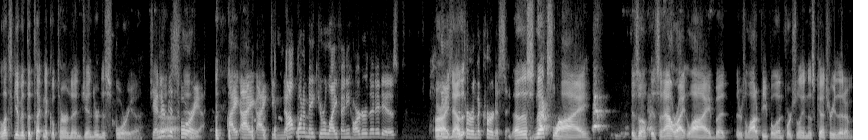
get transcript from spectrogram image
let's give it the technical term then: gender dysphoria. Gender Uh, dysphoria. I, I I do not want to make your life any harder than it is. All right, Please now th- return the courtesy. Now, this next lie is a it's an outright lie, but there's a lot of people, unfortunately, in this country that have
